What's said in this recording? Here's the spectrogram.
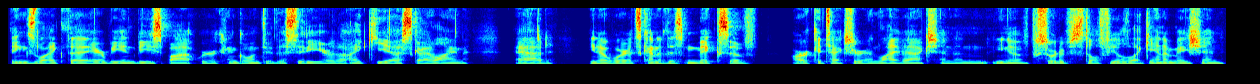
things like the Airbnb spot where you're kind of going through the city or the IKEA skyline ad, you know, where it's kind of this mix of architecture and live action and, you know, sort of still feels like animation.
